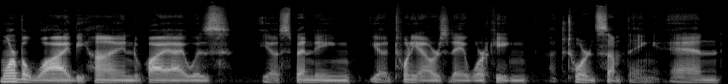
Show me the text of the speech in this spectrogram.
more of a why behind why I was you know spending you know 20 hours a day working towards something and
